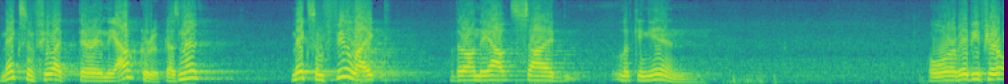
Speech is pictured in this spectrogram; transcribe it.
makes them feel like they're in the out group, doesn't it? Makes them feel like they're on the outside looking in. Or maybe if you're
